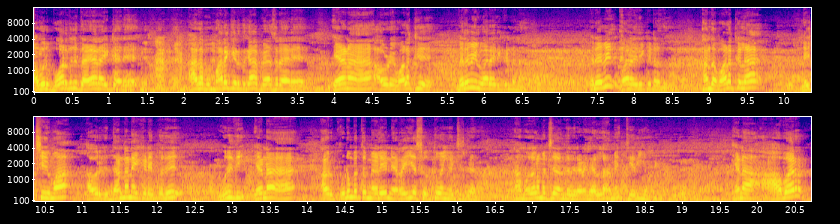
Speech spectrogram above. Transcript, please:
அவர் போகிறதுக்கு தயாராகிட்டாரு அதை இப்போ மறைக்கிறதுக்காக பேசுகிறாரு ஏன்னா அவருடைய வழக்கு விரைவில் வர இருக்கின்றன. விரைவில் வர இருக்கின்றது. அந்த வழக்கில் நிச்சயமாக அவருக்கு தண்டனை கிடைப்பது உறுதி. ஏன்னா அவர் குடும்பத்து மேலேயே நிறைய சொத்து வாங்கி வச்சுருக்காரு. நான் முதலமைச்சர் இருந்தது எனக்கு எல்லாமே தெரியும். ஏன்னா அவர்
